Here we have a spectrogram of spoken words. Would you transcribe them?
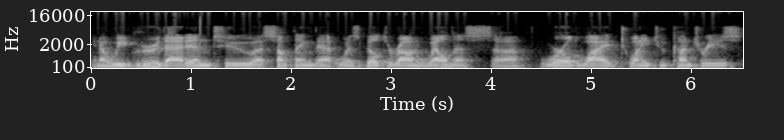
you know, we grew that into uh, something that was built around wellness, uh, worldwide, 22 countries,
